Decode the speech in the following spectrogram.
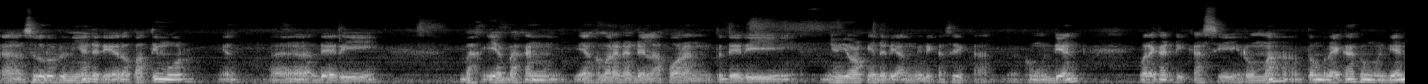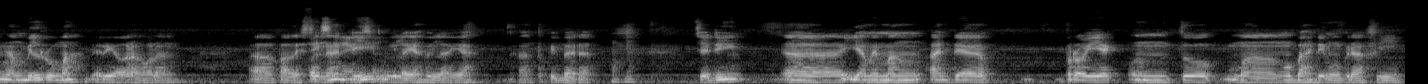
eh, seluruh dunia dari Eropa Timur ya. Eh, dari bah ya bahkan yang kemarin ada laporan itu dari New York ya dari Amerika Serikat. Kemudian mereka dikasih rumah atau mereka kemudian ngambil rumah dari orang-orang uh, Palestina di wilayah-wilayah uh, tepi barat. Jadi uh, ya memang ada proyek untuk mengubah demografi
